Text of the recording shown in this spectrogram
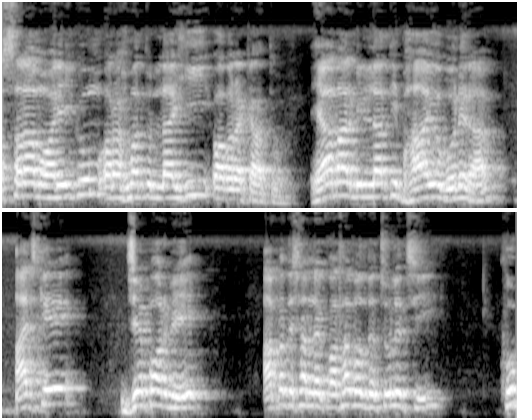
আসসালামু আলাইকুম ও রহমতুল্লাহি ওবরাকাত হে আমার মিল্লাতি ভাই ও বোনেরা, আজকে যে পর্বে আপনাদের সামনে কথা বলতে চলেছি, খুব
